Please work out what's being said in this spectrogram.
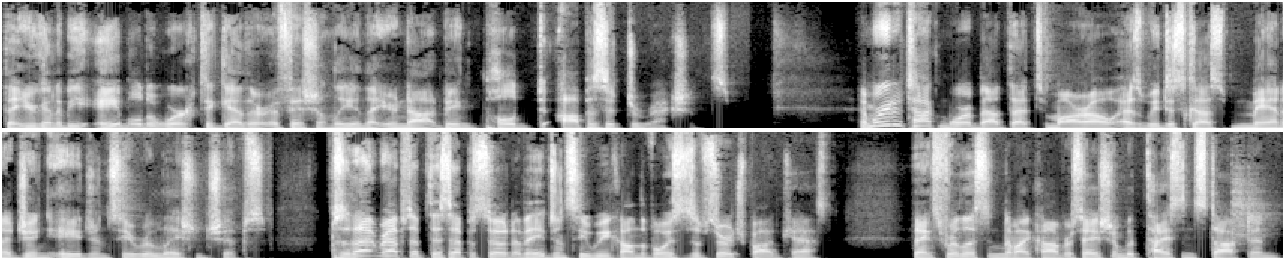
that you're going to be able to work together efficiently and that you're not being pulled opposite directions. And we're going to talk more about that tomorrow as we discuss managing agency relationships. So that wraps up this episode of Agency Week on the Voices of Search podcast. Thanks for listening to my conversation with Tyson Stockton,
